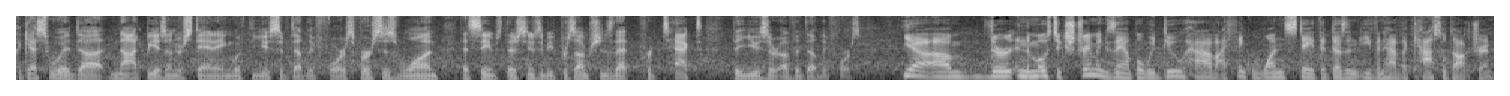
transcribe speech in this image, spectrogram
I guess would uh, not be as understanding with the use of deadly force versus one that seems there seems to be presumptions that protect the user of the deadly force. Yeah, um, there. In the most extreme example, we do have, I think, one state that doesn't even have the castle doctrine,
